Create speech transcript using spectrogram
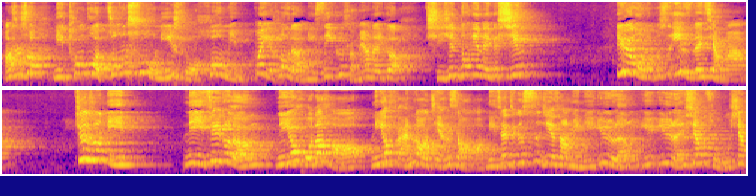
而是说你通过综述你所后面背后的，你是一颗什么样的一个起心动念的一个心。因为我们不是一直在讲吗？就是说，你你这个人，你要活得好，你要烦恼减少，你在这个世界上面，你与人与与人相处相，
